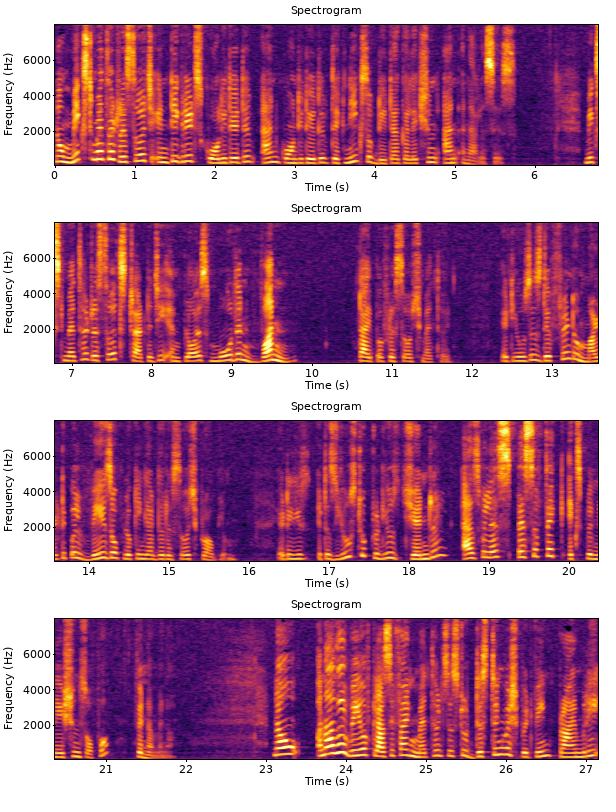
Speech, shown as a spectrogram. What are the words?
Now, mixed method research integrates qualitative and quantitative techniques of data collection and analysis mixed method research strategy employs more than one type of research method. It uses different or multiple ways of looking at the research problem. It is, it is used to produce general as well as specific explanations of a phenomena. Now, another way of classifying methods is to distinguish between primary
